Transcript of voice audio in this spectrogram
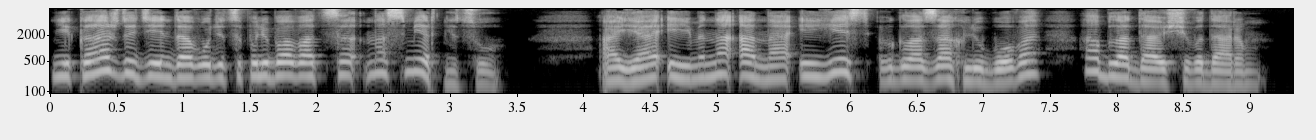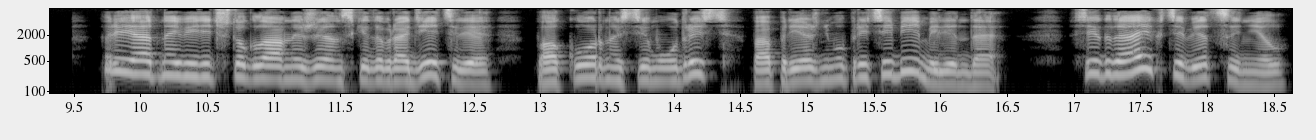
Не каждый день доводится полюбоваться на смертницу. А я именно она и есть в глазах любого, обладающего даром. Приятно видеть, что главные женские добродетели — покорность и мудрость — по-прежнему при тебе, Мелинда. Всегда их тебе ценил.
